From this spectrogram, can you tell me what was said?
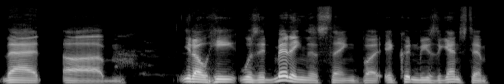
that um, you know, he was admitting this thing, but it couldn't be used against him.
